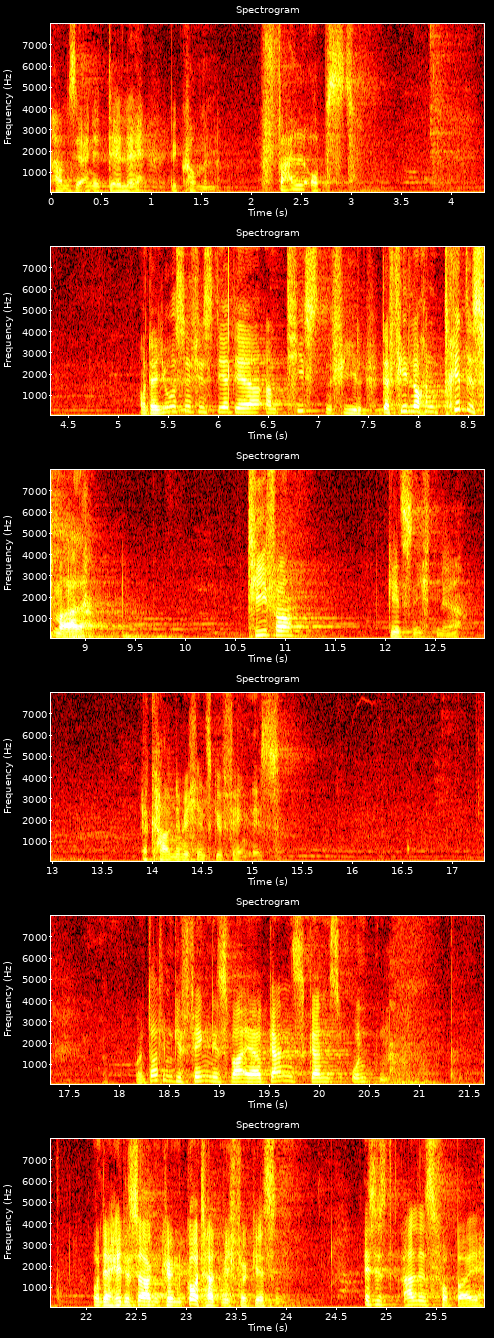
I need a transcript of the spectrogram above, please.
haben sie eine Delle bekommen. Fallobst. Und der Josef ist der, der am tiefsten fiel. Der fiel noch ein drittes Mal. Tiefer geht es nicht mehr. Er kam nämlich ins Gefängnis. Und dort im Gefängnis war er ganz, ganz unten. Und er hätte sagen können, Gott hat mich vergessen. Es ist alles vorbei.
